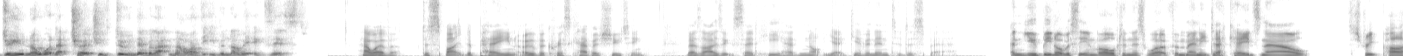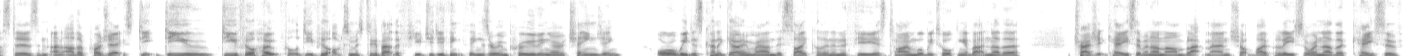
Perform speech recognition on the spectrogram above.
do you know what that church is doing? They'll be like, no, I didn't even know it exists. However, despite the pain over Chris Kaba's shooting, Les Isaac said he had not yet given in to despair. And you've been obviously involved in this work for many decades now, street pastors and, and other projects. Do, do you do you feel hopeful? Do you feel optimistic about the future? Do you think things are improving or changing? Or are we just kind of going around this cycle and in a few years' time we'll be talking about another tragic case of an unarmed black man shot by police or another case of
